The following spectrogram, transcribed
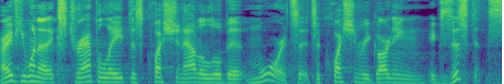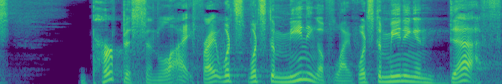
All right, if you want to extrapolate this question out a little bit more, it's a, it's a question regarding existence, purpose in life, right? What's, what's the meaning of life? What's the meaning in death?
